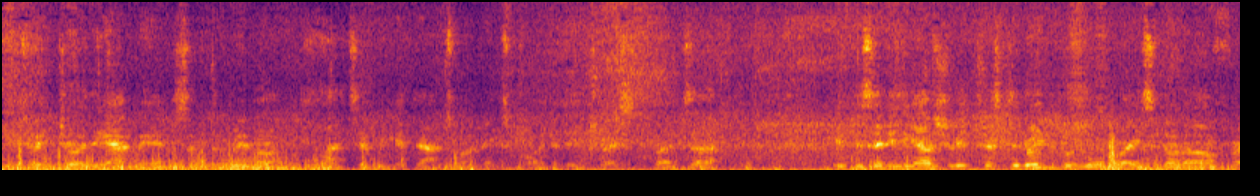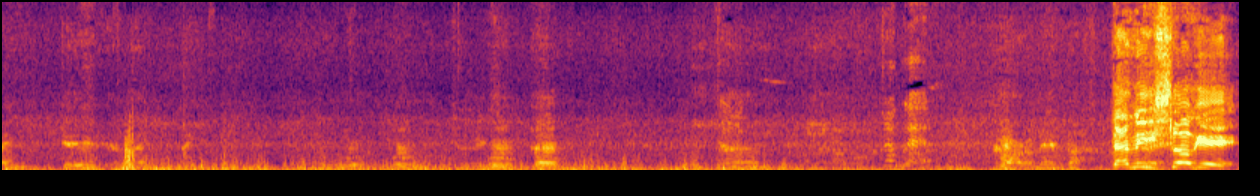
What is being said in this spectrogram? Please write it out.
you to enjoy the ambience of the river until we get down to our next point of interest. But uh, if there's anything else you're interested in, we've always got our friend Google. haven't we? Oh, oh, oh, Bob. Um, can't remember. Danny Sloggett.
